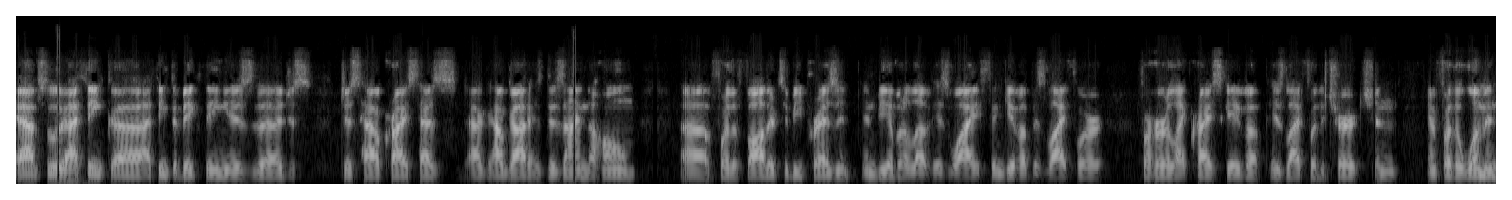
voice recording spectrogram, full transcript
absolutely. I think uh, I think the big thing is uh, just just how Christ has how God has designed the home uh, for the father to be present and be able to love his wife and give up his life for for her like Christ gave up his life for the church and and for the woman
